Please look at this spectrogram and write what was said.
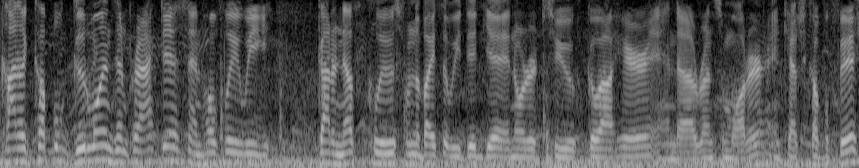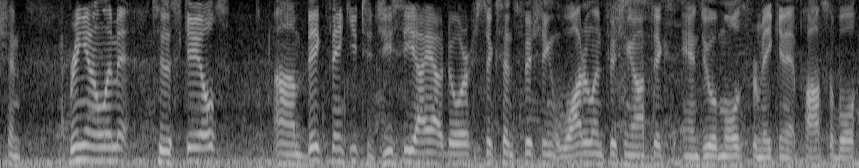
Caught a couple good ones in practice and hopefully we got enough clues from the bites that we did get in order to go out here and uh, run some water and catch a couple fish and bring in a limit to the scales. Um, big thank you to GCI Outdoor, Sixth Sense Fishing, Waterland Fishing Optics, and It Molds for making it possible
